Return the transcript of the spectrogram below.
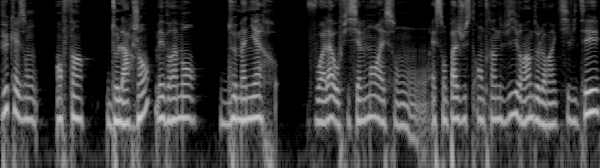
vu qu'elles ont enfin de l'argent, mais vraiment de manière voilà, officiellement, elles sont, elles sont pas juste en train de vivre hein, de leur activité,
